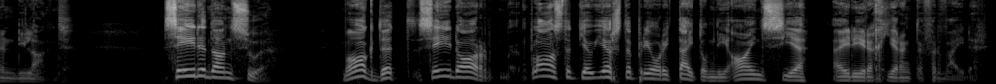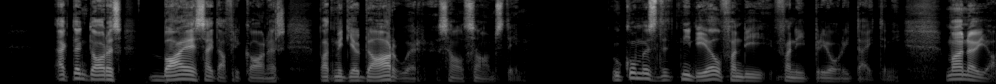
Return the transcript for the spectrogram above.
in die land. Sê dit dan so. Maak dit, sê daar, plaas dit jou eerste prioriteit om die ANC uit die regering te verwyder. Ek dink daar is baie Suid-Afrikaners wat met jou daaroor sal saamstem. Hoekom is dit nie deel van die van die prioriteite nie? Maar nou ja,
